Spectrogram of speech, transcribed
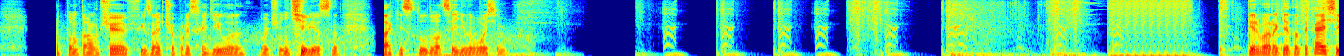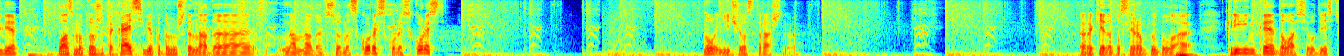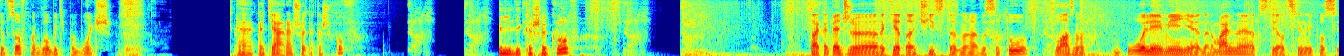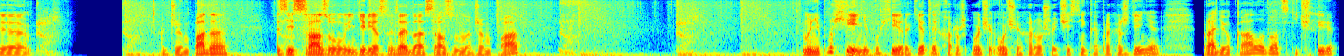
Потом там вообще фиг знает, что происходило. Очень интересно. Так, ИСТУ 21.8. Первая ракета такая себе. Плазма тоже такая себе, потому что надо... Нам надо все на скорость, скорость, скорость. Но ничего страшного. Ракета после рампы была кривенькая, дала всего 200 упсов, могло быть и побольше. А, котяра, что это, Кошаков? Или не Кошаков? Так, опять же, ракета чисто на высоту. Плазма более-менее нормальная. Отстрел стены после джемпада. Здесь сразу интересно, кстати, да, сразу на джемпад. Ну, неплохие, неплохие ракеты. Хорош, очень, очень хорошее, чистенькое прохождение. Радио Кала 24.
